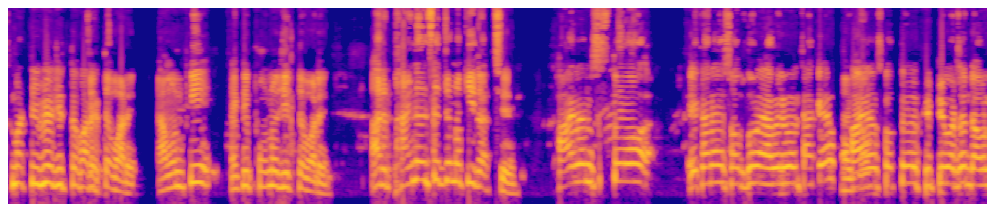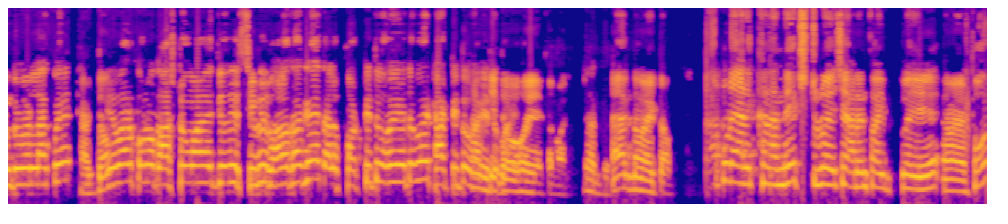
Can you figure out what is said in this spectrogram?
স্মার্ট টিভিও জিততে পারে। এমনকি একটি ফোনও জিততে পারেন আর ফাইন্যান্সের জন্য কি রাখছে? ফাইন্যান্স তো এখানে সবসময় অ্যাভেলেবল থাকে। ফাইন্যান্স করতে হলে ফিফটি পার্সেন্ট ডাউন পেমেন্ট লাগবে। এবার কোনো কাস্টমারের যদি সিভিল ভালো থাকে তাহলে ফর্টি তো হয়ে যেতে পারে থার্টি তো হয়ে যেতে পারে। হয়ে পারে। একদম একদম। তারপরে আরেকখানা নেক্সট রয়েছে R N five four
